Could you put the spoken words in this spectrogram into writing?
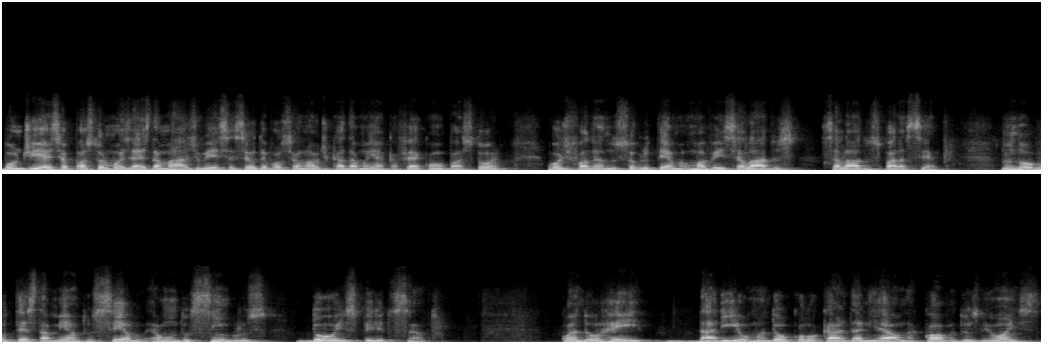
Bom dia, esse é o pastor Moisés Damásio e esse é seu devocional de cada manhã, Café com o Pastor. Hoje falando sobre o tema Uma vez selados, selados para sempre. No Novo Testamento, o selo é um dos símbolos do Espírito Santo. Quando o rei Dario mandou colocar Daniel na cova dos leões,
